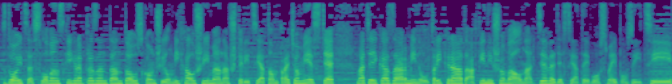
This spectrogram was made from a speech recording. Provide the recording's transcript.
Z dvojice slovenských reprezentantov skončil Michal Šíma na 43. mieste. Matej Kazár minul trikrát a finišoval na 98. pozícii.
